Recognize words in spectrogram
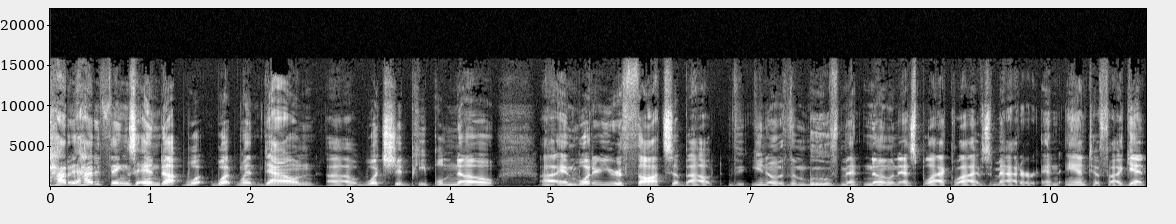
how did how did things end up? What what went down? Uh, what should people know? Uh, and what are your thoughts about the, you know the movement known as Black Lives Matter and Antifa? Again,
